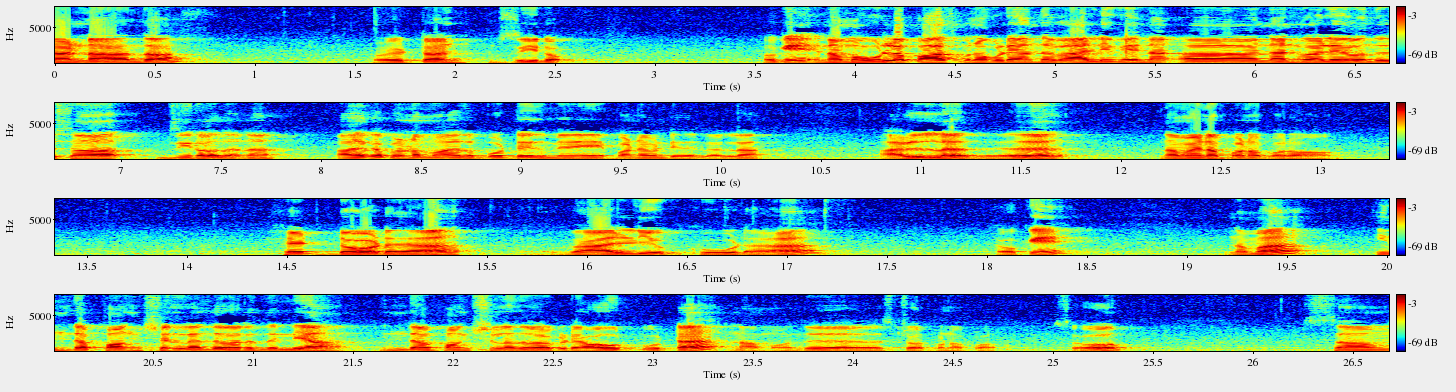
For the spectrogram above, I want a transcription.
நன்னாக இருந்தால் ரிட்டர்ன் ஜீரோ ஓகே நம்ம உள்ளே பாஸ் பண்ணக்கூடிய அந்த வேல்யூவே நன் வேல்யூ வந்துச்சுன்னா ஜீரோ தானே? அதுக்கப்புறம் நம்ம அதில் போட்டு எதுவுமே பண்ண வேண்டியது இல்லைல்ல அல்லது நம்ம என்ன பண்ண போகிறோம் ஹெட்டோட வேல்யூ கூட ஓகே நம்ம இந்த ஃபங்க்ஷன்லேருந்து வருது இல்லையா? இந்த ஃபங்க்ஷன்லேருந்து வரக்கூடிய அவுட்புட்டை நாம் வந்து ஸ்டோர் பண்ண போகிறோம் so sum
